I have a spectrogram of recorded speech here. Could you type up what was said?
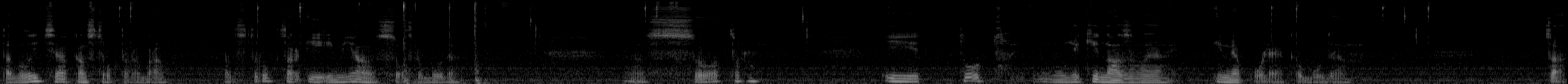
Таблиця конструктора брав. Конструктор і ім'я сотр буде. Сотр. І тут які назви ім'я поля, яке буде. Так,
